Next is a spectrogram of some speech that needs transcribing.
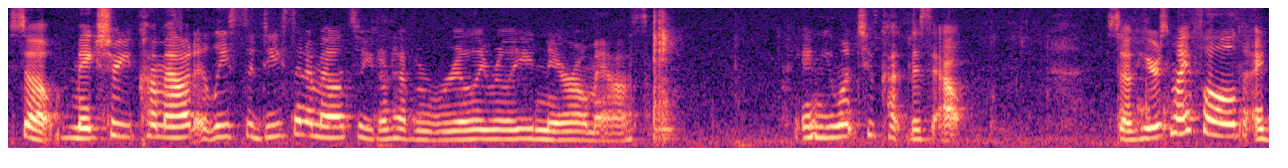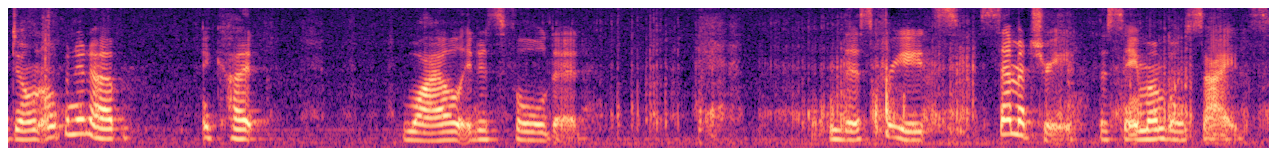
So make sure you come out at least a decent amount so you don't have a really, really narrow mask. And you want to cut this out. So here's my fold. I don't open it up. I cut while it is folded. And this creates symmetry, the same on both sides.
